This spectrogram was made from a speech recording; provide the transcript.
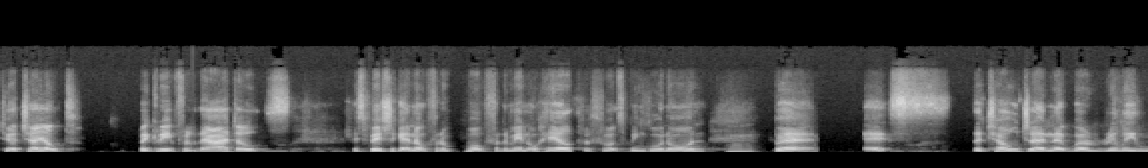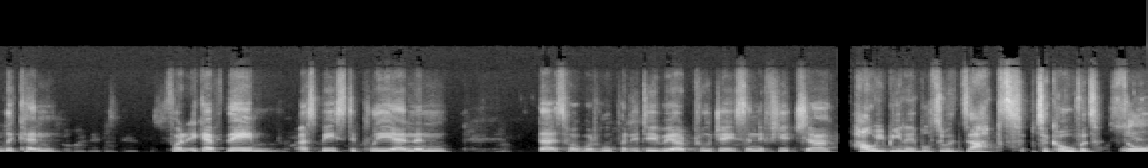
to a child, but great for the adults, especially getting out for a walk for the mental health with what's been going on. Mm. But it's the children that we're really looking for to give them a space to play in and that's what we're hoping to do with our projects in the future. How are you being able to adapt to COVID? So Yeah.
